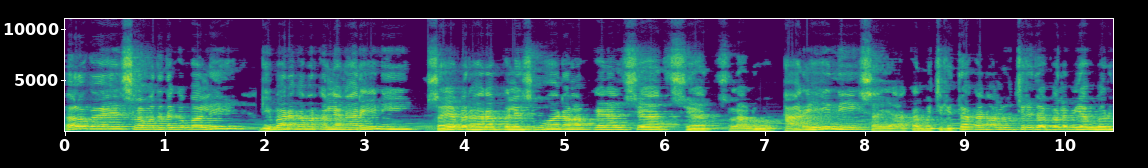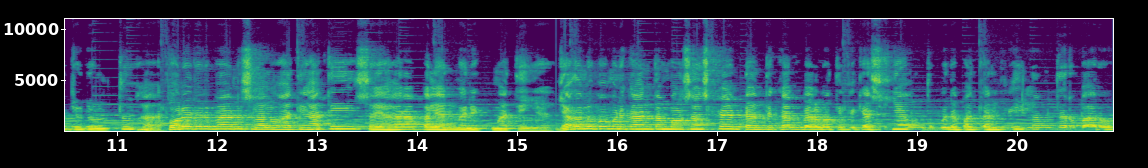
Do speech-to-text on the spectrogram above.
Halo guys, selamat datang kembali. Gimana kabar kalian hari ini? Saya berharap kalian semua dalam keadaan sehat-sehat selalu. Hari ini saya akan menceritakan alur cerita film yang berjudul Tuhan. Boleh dari depan selalu hati-hati, saya harap kalian menikmatinya. Jangan lupa menekan tombol subscribe dan tekan bel notifikasinya untuk mendapatkan film terbaru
